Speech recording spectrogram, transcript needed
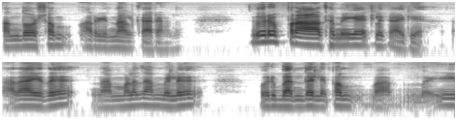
സന്തോഷം അറിയുന്ന ആൾക്കാരാണ്. ഇതൊരു പ്രാഥമികമായിട്ടുള്ള കാര്യമാണ്. അതായത് നമ്മൾ തമ്മിൽ ഒരു ബന്ധമില്ല. ഇപ്പം ഈ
